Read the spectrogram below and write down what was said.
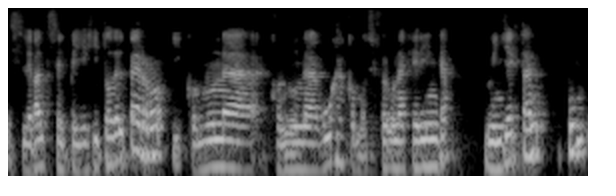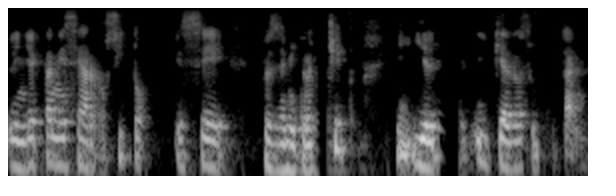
si levantas el pellejito del perro y con una, con una aguja como si fuera una jeringa, lo inyectan, pum, le inyectan ese arrocito, ese pues de microchip y, el, y queda subcutáneo.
